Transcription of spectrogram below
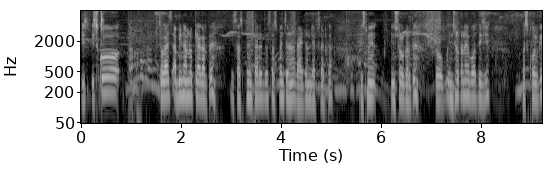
इस, इसको तो गैस अभी ना हम लोग क्या करते हैं इस सस्पेंस पहले जो सस्पेंशन है ना राइट एंड लेफ़्ट साइड का, इसमें इंस्टॉल करते हैं। तो इंस्टॉल करना बहुत ईजी बस खोल के,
